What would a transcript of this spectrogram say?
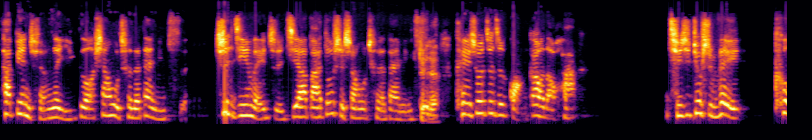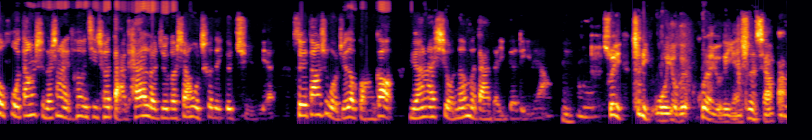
它变成了一个商务车的代名词。至今为止，G 幺八都是商务车的代名词。对的，可以说这支广告的话，其实就是为。客户当时的上海通用汽车打开了这个商务车的一个局面，所以当时我觉得广告原来是有那么大的一个力量。嗯嗯，所以这里我有个忽然有个延伸的想法，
